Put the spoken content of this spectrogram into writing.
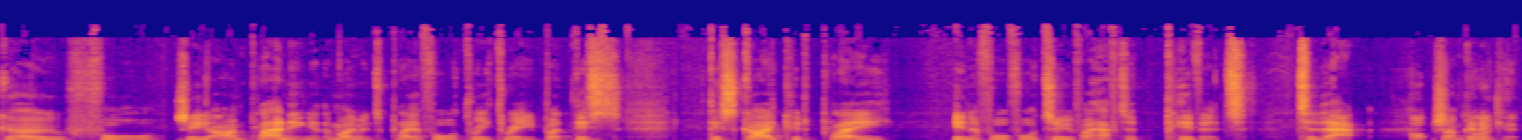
go for. See, I'm planning at the moment to play a four-three-three, but this this guy could play in a four-four-two if I have to pivot to that. so I'm Options going like to it.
